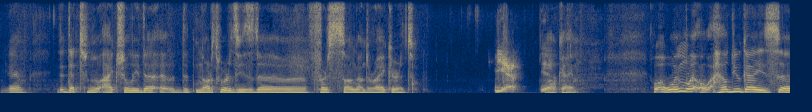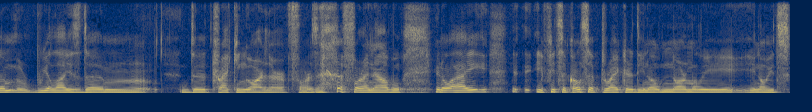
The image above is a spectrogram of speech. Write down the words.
yeah. That's actually the, uh, the Northwards is the first song on the record. Yeah. Yeah. Okay. Well, how do you guys um, realize the um, the tracking order for the for an album? You know, I if it's a concept record, you know, normally you know it's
